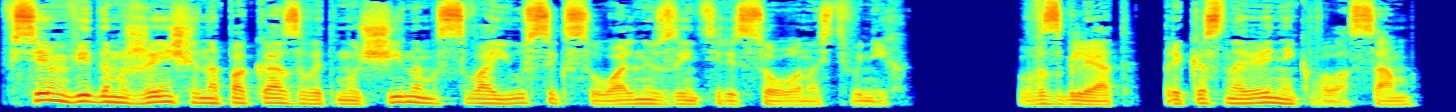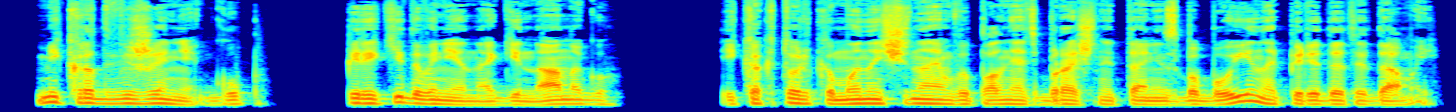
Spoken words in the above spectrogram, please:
Всем видам женщина показывает мужчинам свою сексуальную заинтересованность в них. Взгляд, прикосновение к волосам, микродвижение губ, перекидывание ноги на ногу. И как только мы начинаем выполнять брачный танец бабуина перед этой дамой,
